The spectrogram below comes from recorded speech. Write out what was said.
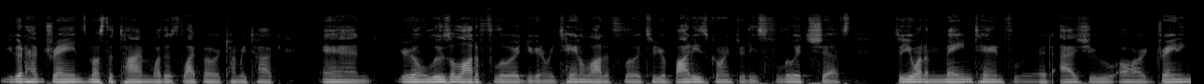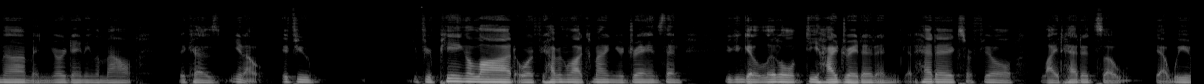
you're gonna have drains most of the time, whether it's lipo or tummy tuck, and you're gonna lose a lot of fluid. You're gonna retain a lot of fluid. So your body's going through these fluid shifts. So you want to maintain fluid as you are draining them and you're them out because you know if you if you're peeing a lot or if you're having a lot come out in your drains, then you can get a little dehydrated and get headaches or feel lightheaded. So yeah, we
